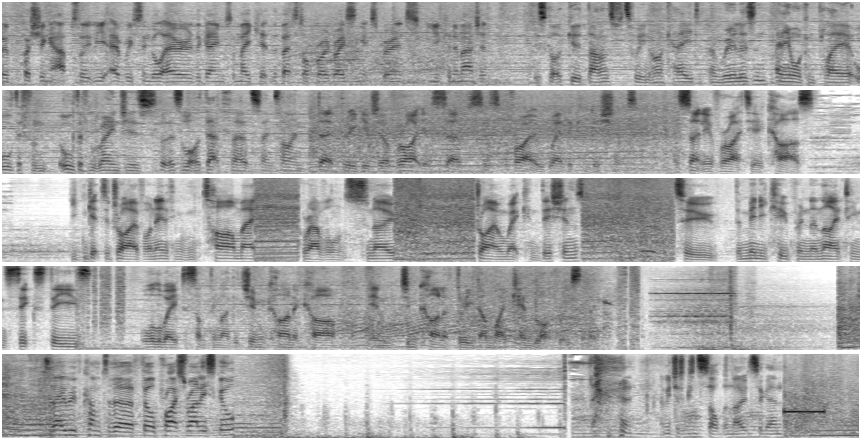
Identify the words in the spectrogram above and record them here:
we're pushing absolutely every single area of the game to make it the best off-road racing experience you can imagine. It's got a good balance between arcade and realism. Anyone can play it, all different, all different ranges, but there's a lot of depth there at the same time. Dirt 3 gives you a variety of surfaces, a variety of weather conditions, and certainly a variety of cars. You can get to drive on anything from tarmac, gravel and snow, dry and wet conditions, to the Mini Cooper in the 1960s, all the way to something like a Gymkhana car in Gymkhana 3 done by Ken Block recently. Today we've come to the Phil Price Rally School. Let me just consult the notes again.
